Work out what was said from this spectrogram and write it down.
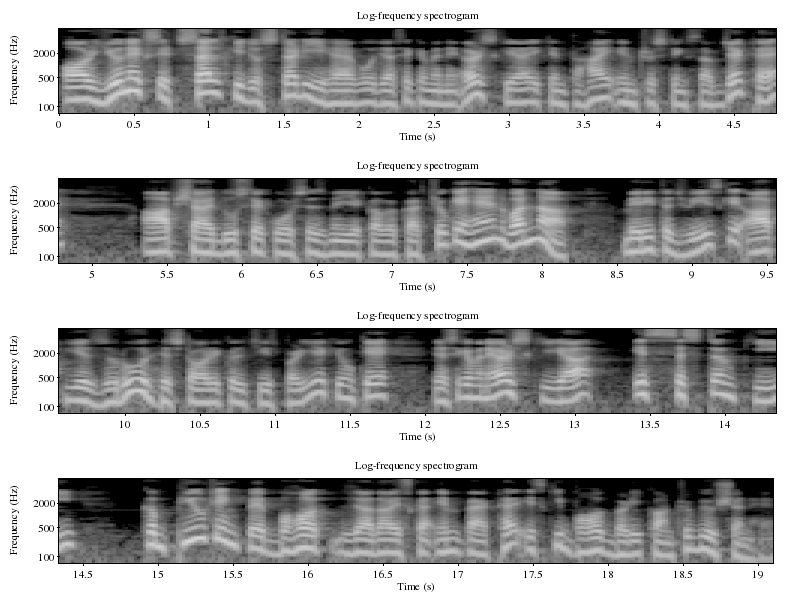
اور یونیکس اٹ سیلف کی جو اسٹڈی ہے وہ جیسے کہ میں نے ارض کیا ایک انتہائی انٹرسٹنگ سبجیکٹ ہے۔ آپ شاید دوسرے کورسز میں یہ کور کر چکے ہیں۔ ورنہ میری تجویز کہ آپ یہ ضرور ہسٹوریکل چیز پڑھیے کیونکہ جیسے کہ میں نے ارض کیا اس سسٹم کی کمپیوٹنگ پہ بہت زیادہ اس کا امپیکٹ ہے، اس کی بہت بڑی کانٹریبیوشن ہے۔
